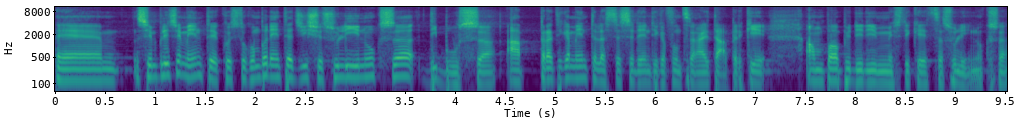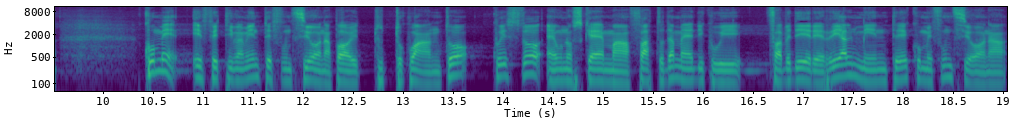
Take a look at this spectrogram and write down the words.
Eh, semplicemente questo componente agisce su Linux di bus, ha praticamente la stessa identica funzionalità per chi ha un po' più di dimestichezza su Linux. Come effettivamente funziona poi tutto quanto? Questo è uno schema fatto da me di cui fa vedere realmente come funziona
